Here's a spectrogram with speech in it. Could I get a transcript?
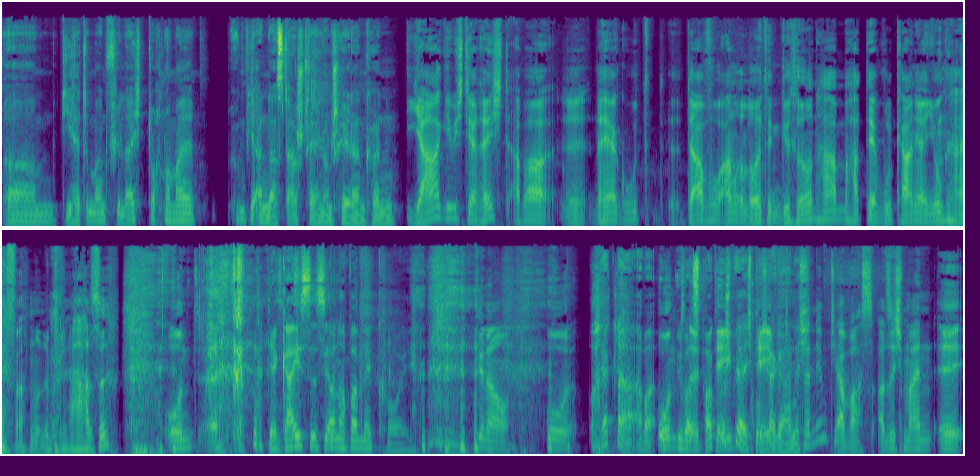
Ähm, die hätte man vielleicht doch noch mal irgendwie anders darstellen und schildern können. Ja, gebe ich dir recht, aber äh, naja gut, da wo andere Leute ein Gehirn haben, hat der Vulkanier-Junge einfach nur eine Blase. Und äh, Der Geist ist ja auch noch bei McCoy. genau. Und, Ja klar, aber und über Spock David, beschwere ich mich ja gar nicht. unternimmt ja was. Also ich meine, äh,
